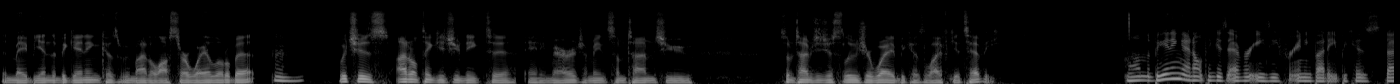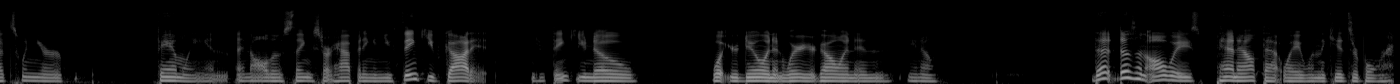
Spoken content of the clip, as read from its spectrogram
than maybe in the beginning because we might have lost our way a little bit Mm-hmm. Which is I don't think is unique to any marriage. I mean, sometimes you sometimes you just lose your way because life gets heavy. Well, in the beginning, I don't think is ever easy for anybody because that's when your family and, and all those things start happening and you think you've got it. You think you know what you're doing and where you're going. And, you know, that doesn't always pan out that way when the kids are born.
